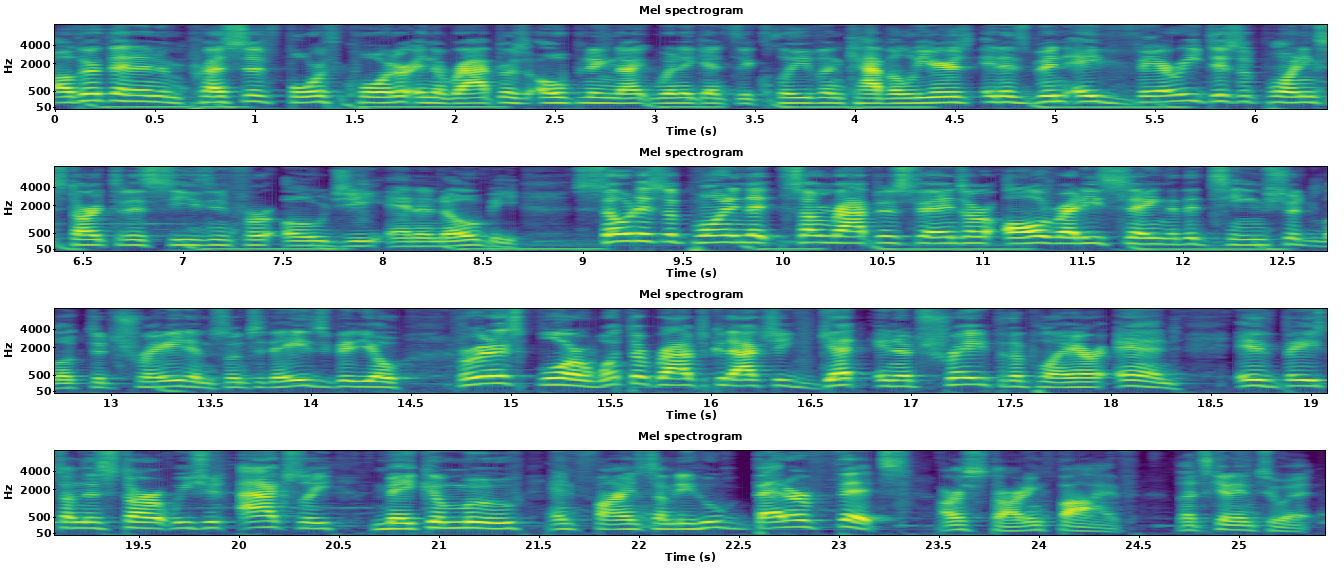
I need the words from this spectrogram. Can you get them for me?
Other than an impressive fourth quarter in the Raptors' opening night win against the Cleveland Cavaliers, it has been a very disappointing start to the season for OG Anunoby. So disappointing that some Raptors fans are already saying that the team should look to trade him. So in today's video, we're going to explore what the Raptors could actually get in a trade for the player and if based on this start, we should actually make a move and find somebody who better fits our starting five. Let's get into it.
